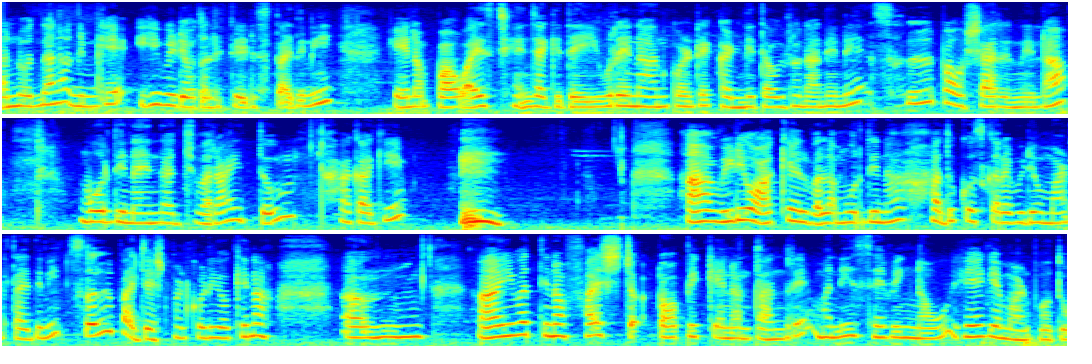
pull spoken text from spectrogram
ಅನ್ನೋದನ್ನ ನಾನು ನಿಮಗೆ ಈ ವಿಡಿಯೋದಲ್ಲಿ ತಿಳಿಸ್ತಾ ಇದ್ದೀನಿ. ಏನಪ್ಪ ವಾಯ್ಸ್ ಚೇಂಜ್ ಆಗಿದೆ ಇವರೇನ ಅಂದ್ಕೊಂಡ್ರೆ ಖಂಡಿತವಾಗ್ಲೂ ನಾನೇನೆ ಸ್ವಲ್ಪ ಹುಷಾರಿರಲಿಲ್ಲ. ಮೂರು ದಿನದಿಂದ ಜ್ವರ ಇತ್ತು. ಹಾಗಾಗಿ ವಿಡಿಯೋ ಹಾಕೇ ಅಲ್ವಲ್ಲ ಮೂರು ದಿನ? ಅದಕ್ಕೋಸ್ಕರ ವಿಡಿಯೋ ಮಾಡ್ತಾ ಇದ್ದೀನಿ. ಸ್ವಲ್ಪ ಅಡ್ಜಸ್ಟ್ ಮಾಡ್ಕೊಳ್ಳಿ ಓಕೆನಾ ಇವತ್ತಿನ ಫಸ್ಟ್ ಟಾಪಿಕ್ ಏನಂತ ಅಂದರೆ ಮನಿ ಸೇವಿಂಗ್ ನಾವು ಹೇಗೆ ಮಾಡ್ಬೋದು?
